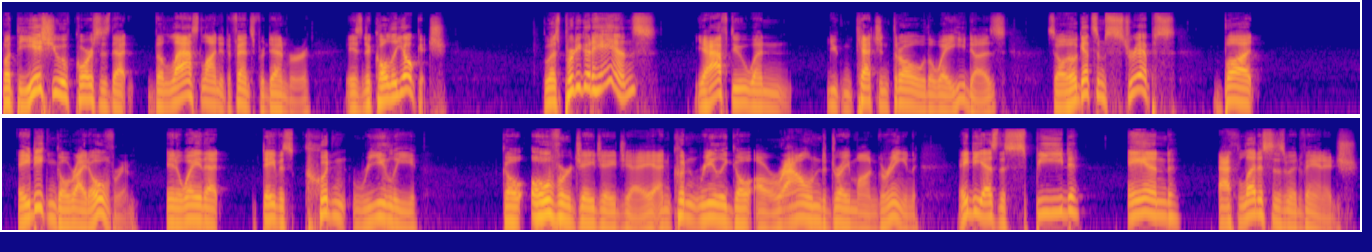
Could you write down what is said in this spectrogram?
But the issue, of course, is that the last line of defense for Denver is Nikola Jokic, who has pretty good hands. You have to when you can catch and throw the way he does. So he'll get some strips, but AD can go right over him in a way that Davis couldn't really go over JJJ and couldn't really go around Draymond Green. AD has the speed and athleticism advantage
